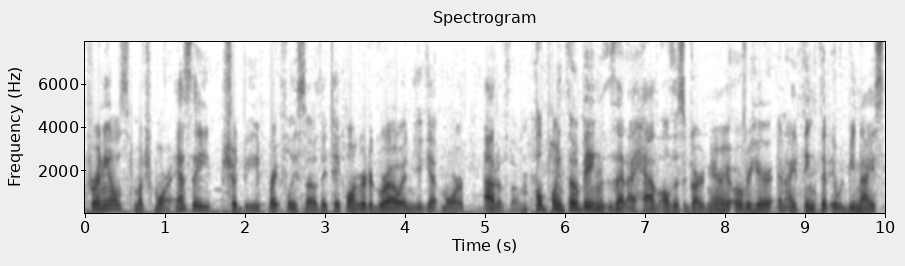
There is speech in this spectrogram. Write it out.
perennials much more, as they should be, rightfully so. They take longer to grow and you get more out of them. The whole point though being that I have all this garden area over here and I think that it would be nice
